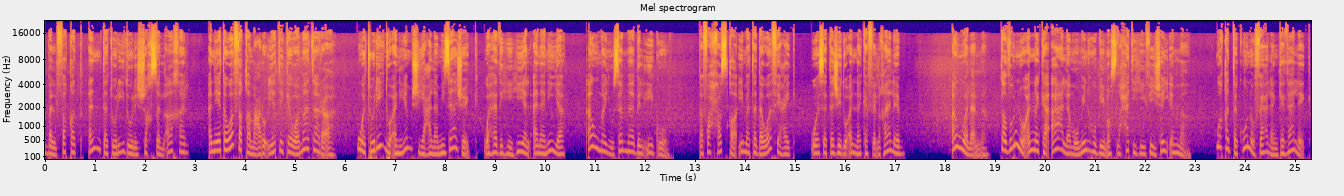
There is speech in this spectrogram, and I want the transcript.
بل فقط أنت تريد للشخص الآخر أن يتوافق مع رؤيتك وما تراه وتريد أن يمشي على مزاجك وهذه هي الأنانية أو ما يسمى بالإيجو. تفحص قائمة دوافعك وستجد أنك في الغالب. اولا تظن أنك أعلم منه بمصلحته في شيء ما وقد تكون فعلا كذلك.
